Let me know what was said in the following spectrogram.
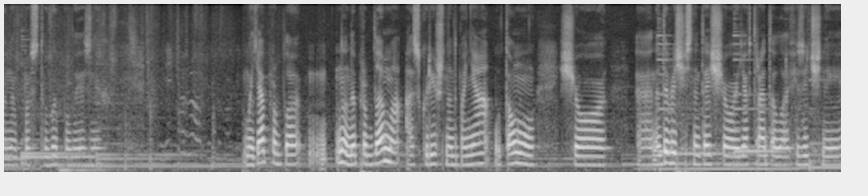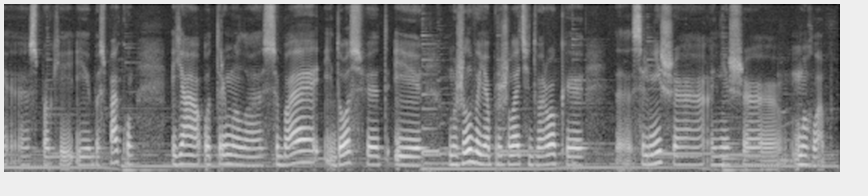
Вона просто випала із них. Моя проблема, ну не проблема, а скоріш надбання у тому, що е, не дивлячись на те, що я втратила фізичний е, спокій і безпеку, я отримала себе і досвід, і можливо я прожила ці два роки е, сильніше, ніж могла б.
